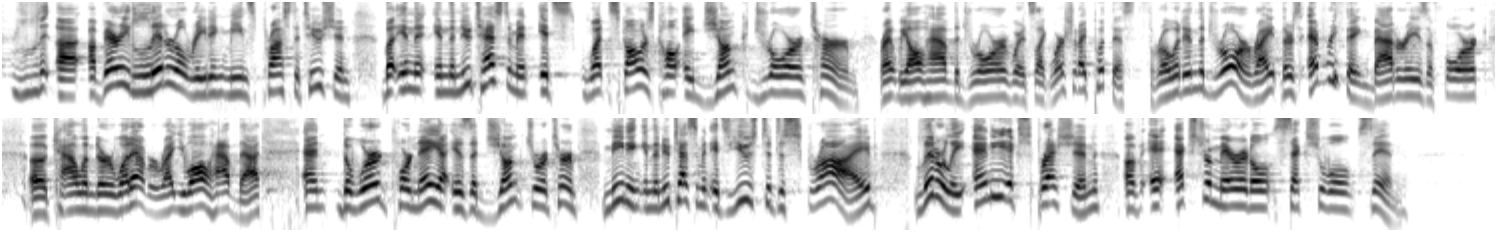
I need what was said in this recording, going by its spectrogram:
uh, a very literal reading means prostitution, but in the, in the New Testament, it's what scholars call a junk drawer term, right? We all have the drawer where it's like, where should I put this? Throw it in the drawer, right? There's everything batteries, a fork, a calendar, whatever, right? You all have that. And the word porneia is a junk drawer term, meaning in the New Testament, it's used to describe literally any expression of extramarital sexual sin.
